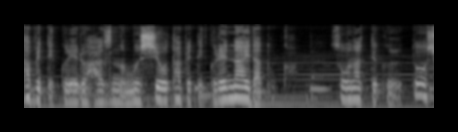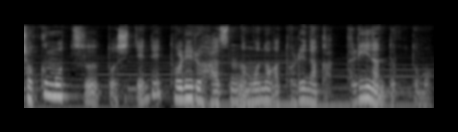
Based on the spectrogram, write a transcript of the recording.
食べてくれるはずの虫を食べてくれないだとか、そうなってくると食物としてね取れるはずのものが取れなかったりなんてことも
